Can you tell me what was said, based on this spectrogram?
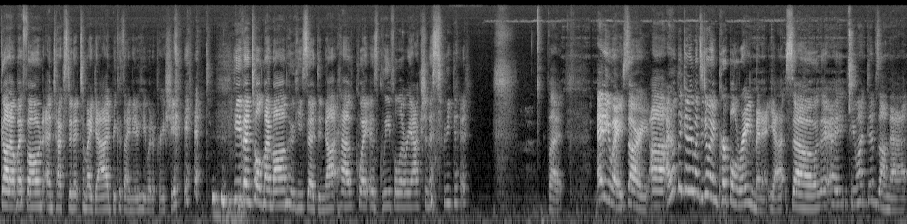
got out my phone, and texted it to my dad because I knew he would appreciate it. he then told my mom, who he said did not have quite as gleeful a reaction as we did. But anyway, sorry. Uh, I don't think anyone's doing Purple Rain Minute yet, so they, uh, if you want dibs on that.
